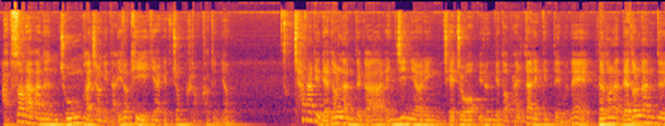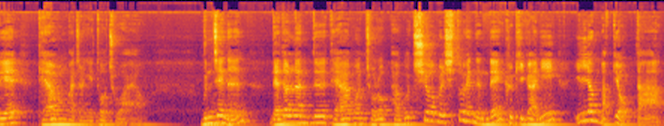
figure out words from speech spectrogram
앞서 나가는 좋은 과정이다 이렇게 얘기하기도 좀 그렇거든요. 차라리 네덜란드가 엔지니어링, 제조업 이런 게 더 발달했기 때문에 네덜란, 네덜란드의 대학원 과정이 더 좋아요. 문제는 네덜란드 대학원 졸업하고 취업을 시도했는데 그 기간이 1년밖에 없다.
